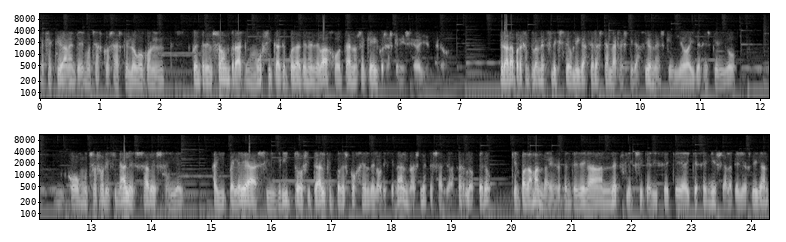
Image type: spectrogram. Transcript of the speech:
Efectivamente, hay muchas cosas que luego con, entre el soundtrack, música que pueda tener debajo, tal, no sé qué, hay cosas que ni se oyen, pero... Pero ahora, por ejemplo, Netflix te obliga a hacer hasta las respiraciones, que yo hay veces que digo, o muchos originales, ¿sabes? Hay, hay peleas y gritos y tal que puedes coger del original, no es necesario hacerlo, pero quien paga manda y de repente llega Netflix y te dice que hay que ceñirse a lo que ellos digan,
